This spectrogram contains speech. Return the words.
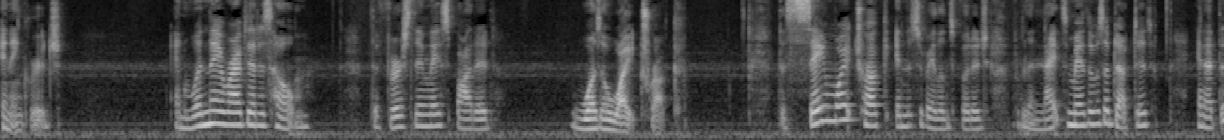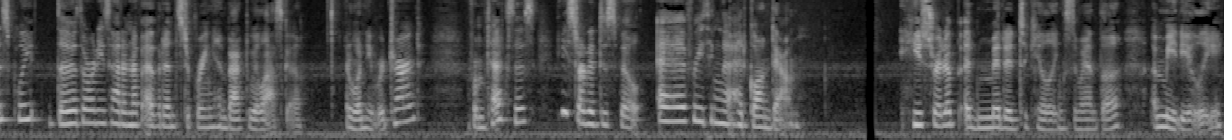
in Anchorage. And when they arrived at his home, the first thing they spotted was a white truck. The same white truck in the surveillance footage from the night Samantha was abducted, and at this point, the authorities had enough evidence to bring him back to Alaska. And when he returned from Texas, he started to spill everything that had gone down. He straight up admitted to killing Samantha immediately,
